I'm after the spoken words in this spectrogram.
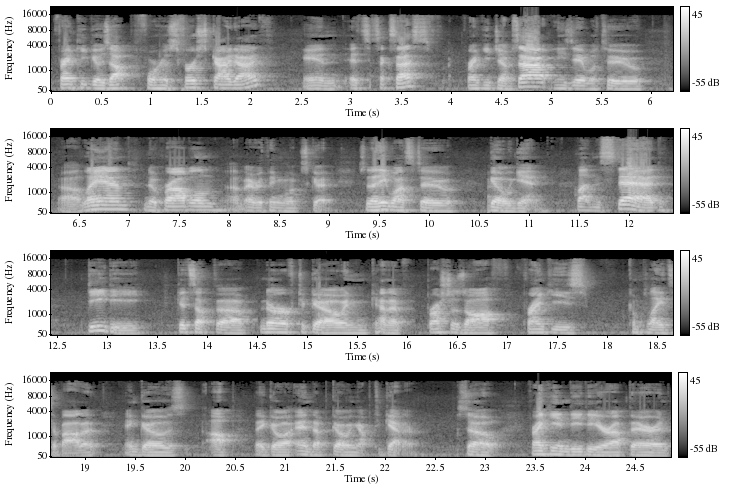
Frankie goes up for his first skydive, and it's success. Frankie jumps out; he's able to uh, land, no problem. Um, everything looks good. So then he wants to go again, but instead, Dee Dee gets up the nerve to go and kind of brushes off Frankie's complaints about it and goes up. They go end up going up together. So Frankie and Dee Dee are up there, and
